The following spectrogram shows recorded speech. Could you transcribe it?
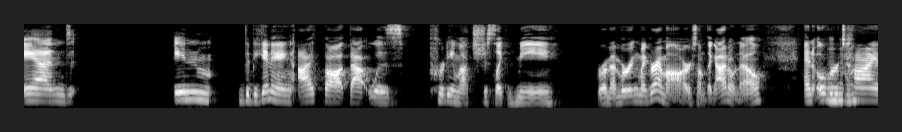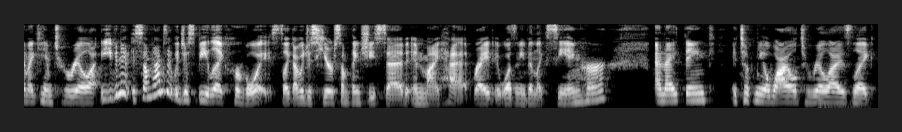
and in the beginning, I thought that was pretty much just like me remembering my grandma or something. I don't know. And over Mhm. time, I came to realize, even if sometimes it would just be like her voice. Like I would just hear something she said in my head, right? It wasn't even like seeing her. And I think it took me a while to realize, like,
